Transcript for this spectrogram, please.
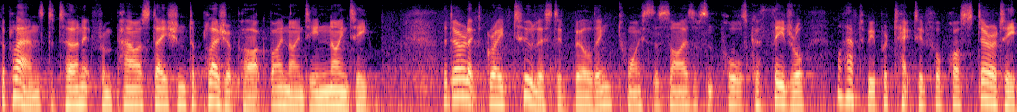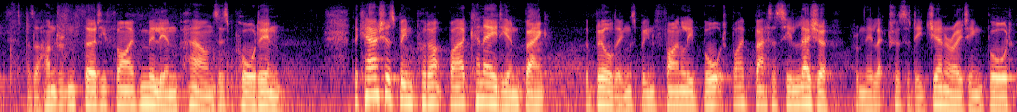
The plans to turn it from power station to pleasure park by 1990. The derelict Grade 2 listed building, twice the size of St Paul's Cathedral, will have to be protected for posterity as £135 million is poured in. The cash has been put up by a Canadian bank. The building's been finally bought by Battersea Leisure from the Electricity Generating Board.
